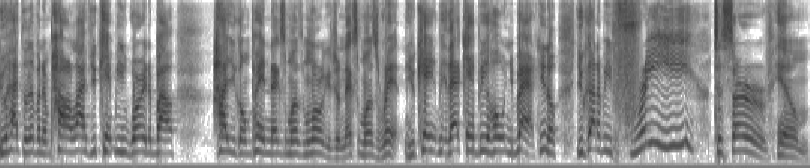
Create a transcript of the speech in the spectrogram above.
you have to live an empowered life. You can't be worried about how you gonna pay next month's mortgage or next month's rent. You can't be that can't be holding you back. You know, you gotta be free to serve him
